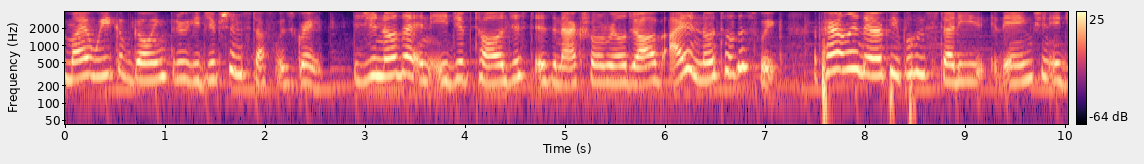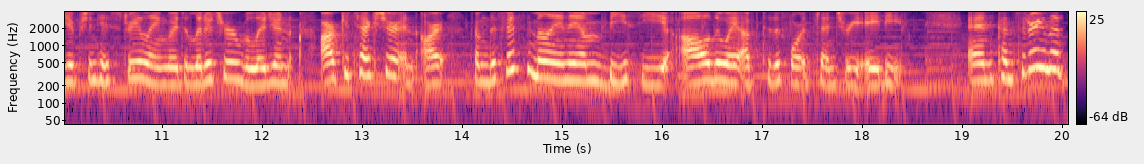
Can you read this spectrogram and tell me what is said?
My week of going through Egyptian stuff was great. Did you know that an Egyptologist is an actual real job? I didn't know till this week. Apparently, there are people who study the ancient Egyptian history, language, literature, religion, architecture, and art from the 5th millennium BC all the way up to the 4th century AD. And considering that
